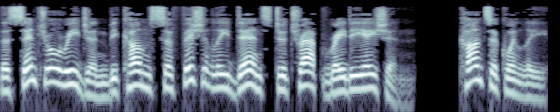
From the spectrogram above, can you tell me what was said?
the central region becomes sufficiently dense to trap radiation. Consequently,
